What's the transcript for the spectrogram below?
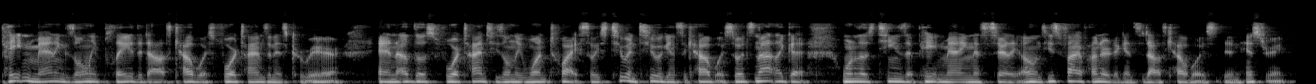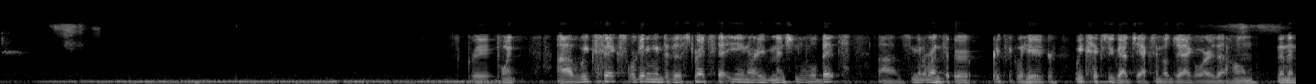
Peyton Manning's only played the Dallas Cowboys four times in his career, and of those four times, he's only won twice. So he's two and two against the Cowboys. So it's not like a one of those teams that Peyton Manning necessarily owns. He's 500 against the Dallas Cowboys in history. Great point. Uh, week six, we're getting into the stretch that Ian already mentioned a little bit. Uh, so I'm going to run through pretty quickly here. Week six, we've got Jacksonville Jaguars at home. Then the,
